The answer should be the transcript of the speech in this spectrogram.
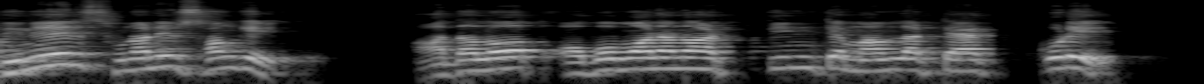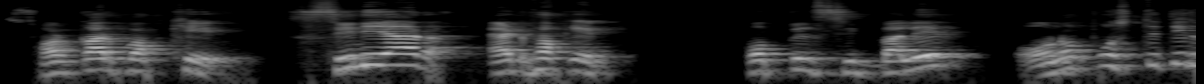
দিনের শুনানির সঙ্গে আদালত অবমাননার তিনটে মামলা ট্যাগ করে সরকার পক্ষে সিনিয়র অ্যাডভোকেট কপিল সিব্বালের অনুপস্থিতির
